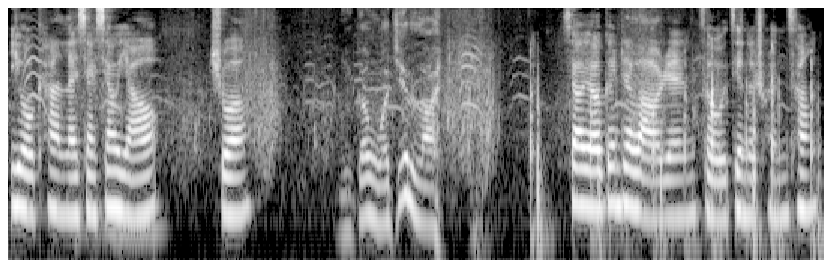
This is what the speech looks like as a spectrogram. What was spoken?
又看了下逍遥，说：“你跟我进来。”逍遥跟着老人走进了船舱，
